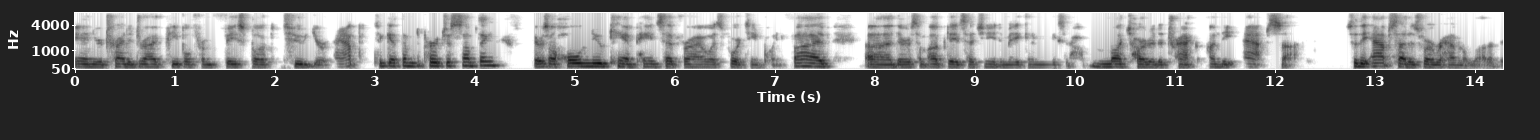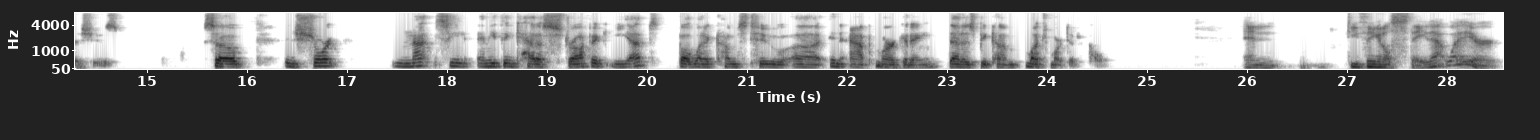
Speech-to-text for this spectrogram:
and you're trying to drive people from Facebook to your app to get them to purchase something, there's a whole new campaign set for iOS 14.5. Uh, there are some updates that you need to make, and it makes it much harder to track on the app side. So the app side is where we're having a lot of issues. So, in short, not seen anything catastrophic yet, but when it comes to uh, in-app marketing, that has become much more difficult. And do you think it'll stay that way, or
